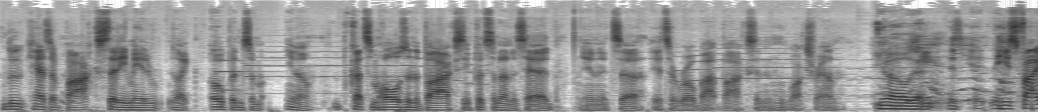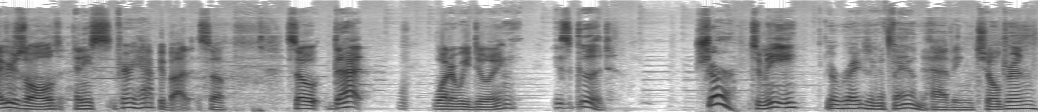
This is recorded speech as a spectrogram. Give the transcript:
Luke has a box that he made, like open some, you know, cut some holes in the box, and he puts it on his head, and it's a it's a robot box, and he walks around. You know that He is, he's five years old, and he's very happy about it. So, so that what are we doing is good sure to me. you're raising a family. Having children,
